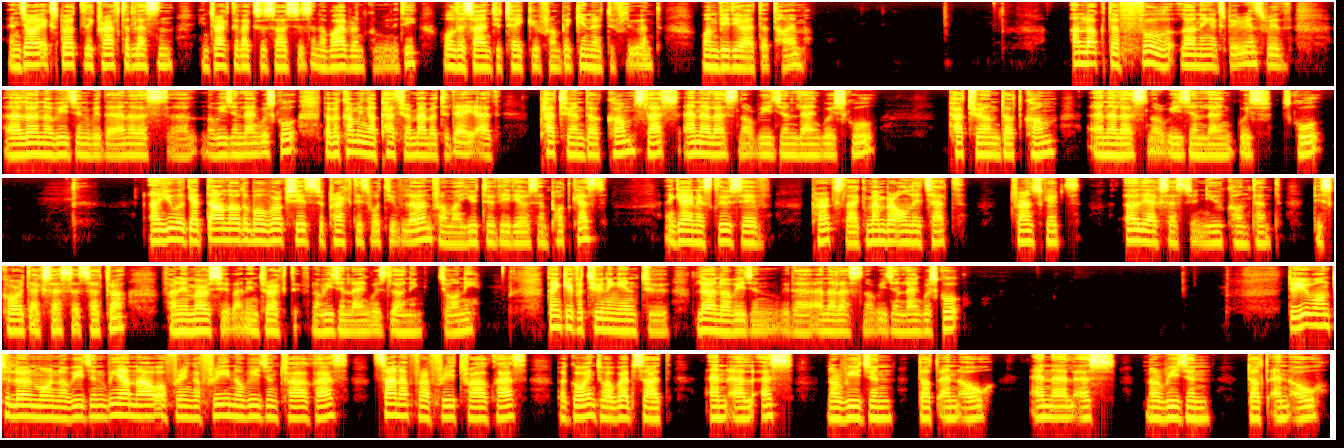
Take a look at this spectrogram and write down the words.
Enjoy expertly crafted lessons, interactive exercises, and a vibrant community, all designed to take you from beginner to fluent, one video at a time. Unlock the full learning experience with uh, Learn Norwegian with the NLS uh, Norwegian Language School by becoming a Patreon member today at patreon.com slash NLS Norwegian Language School, patreon.com NLS Norwegian Language School. Uh, you will get downloadable worksheets to practice what you've learned from my YouTube videos and podcasts and gain exclusive perks like member only chat, transcripts, early access to new content, Discord access, etc. for an immersive and interactive Norwegian language learning journey. Thank you for tuning in to Learn Norwegian with the NLS Norwegian Language School. Do you want to learn more Norwegian? We are now offering a free Norwegian trial class. Sign up for a free trial class by going to our website nlsnorwegian.no nlsnorwegian.no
